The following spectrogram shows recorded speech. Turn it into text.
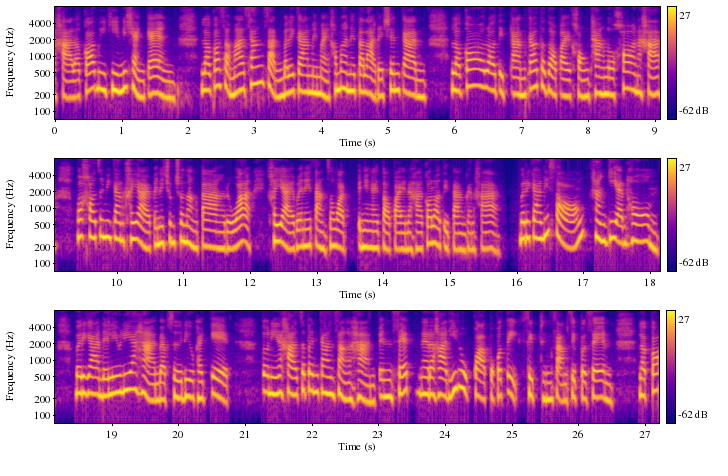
นะคะ แล้วก็มีทีมที่แข็งแกร่งแล้วก็สามารถสร้างสรรค์บริการใหม่ๆ เข้ามาในตลาดได้เช่นกัน แล้วก็รอติดตามก้าวต่อๆไปของทาง Locall นะคะ ว่าเขาจะมีการขยายไปในชุมชนต่างๆ หรือว่าขยายไปในต่างจังหวัดเป็นยังไงต่อไปนะคะ ก็รอติดตามกันค่ะบริการที่ 2 Hungry at Home บริการ Delivery อาหารแบบซื้อดีลแพ็กเกจ ตัวนี้นะคะจะเป็นการสั่งอาหารเป็นเซตในราคาที่ถูกกว่าปกติ 10-30%แล้วก็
